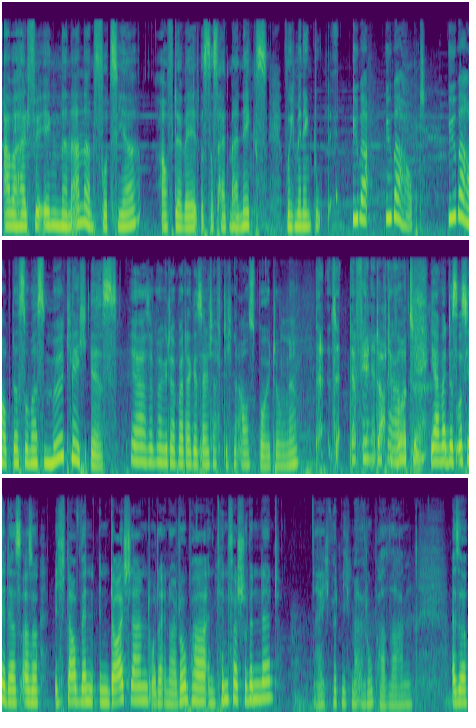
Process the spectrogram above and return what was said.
Aber halt für irgendeinen anderen Fuzzier auf der Welt ist das halt mal nix. Wo ich mir denke, du, über, überhaupt, überhaupt, dass sowas möglich ist. Ja, sind wir wieder bei der gesellschaftlichen Ausbeutung, ne? Da, da, da fehlen ja doch die ja. Worte. Ja, aber das ist ja das. Also ich glaube, wenn in Deutschland oder in Europa ein Kind verschwindet, na, ich würde nicht mal Europa sagen. Also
